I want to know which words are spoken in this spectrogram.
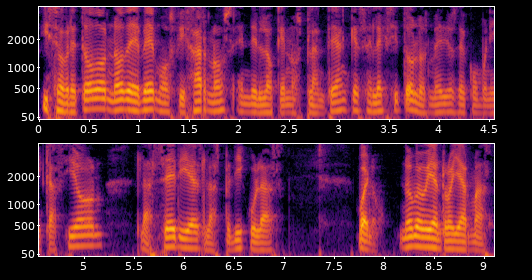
y sobre todo no debemos fijarnos en lo que nos plantean que es el éxito los medios de comunicación, las series, las películas. Bueno, no me voy a enrollar más.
